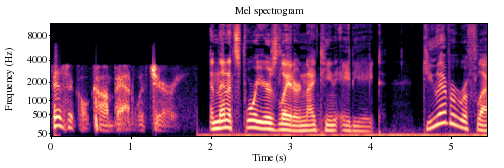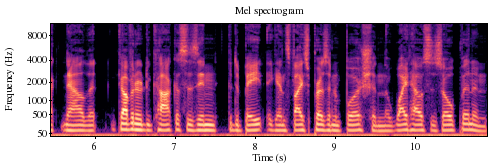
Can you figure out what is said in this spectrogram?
physical combat with Jerry. And then it's four years later, 1988. Do you ever reflect now that Governor Dukakis is in the debate against Vice President Bush and the White House is open and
